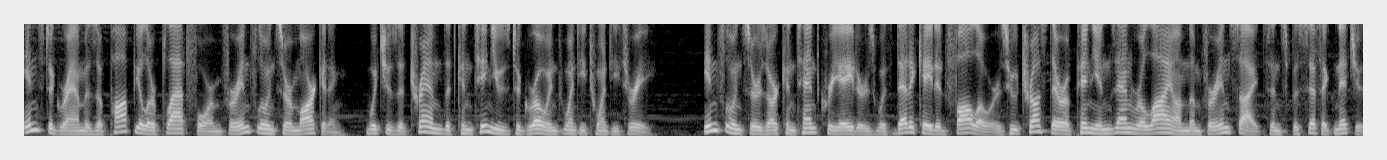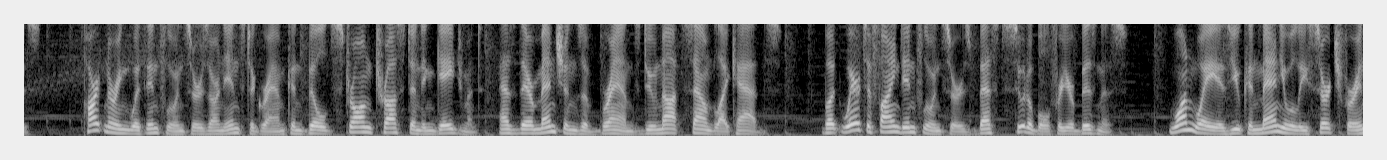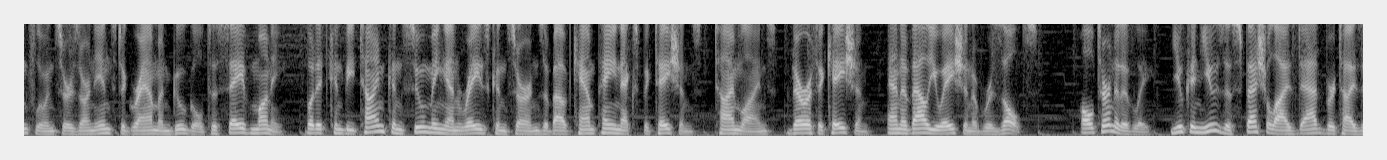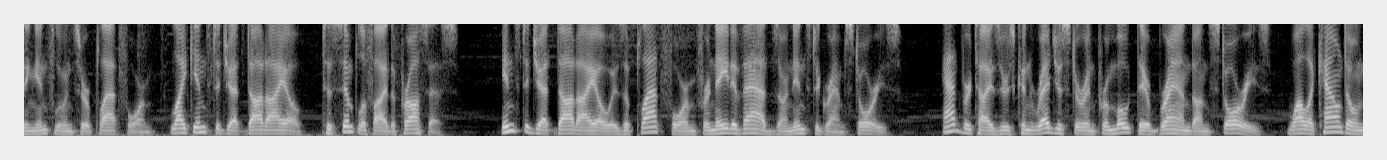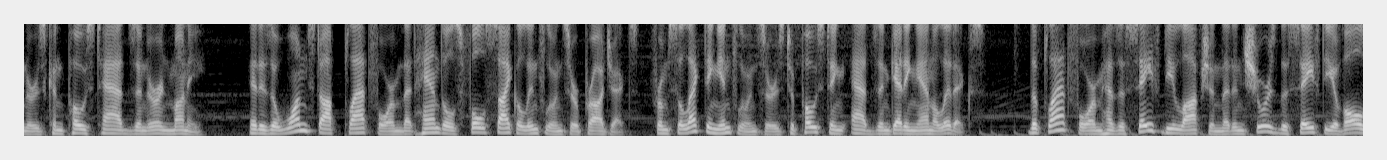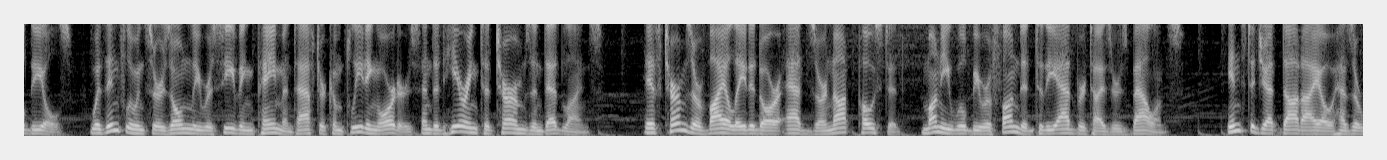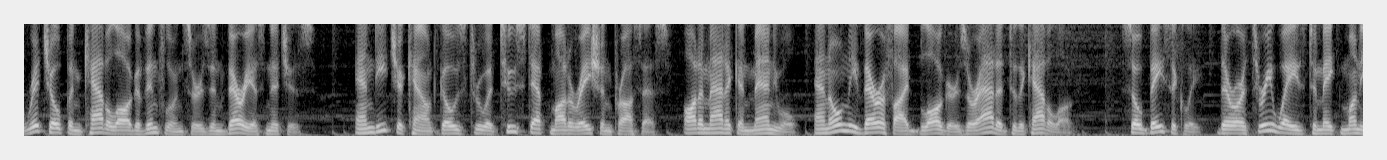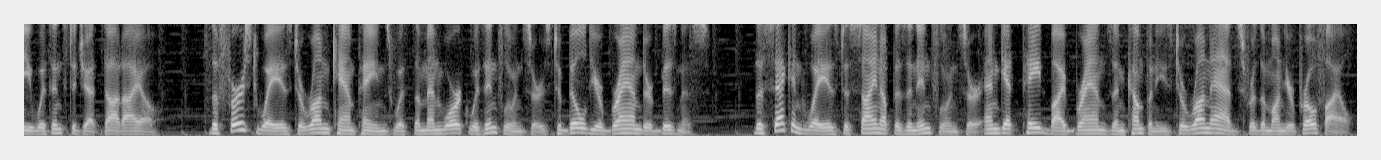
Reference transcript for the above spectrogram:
Instagram is a popular platform for influencer marketing, which is a trend that continues to grow in 2023. Influencers are content creators with dedicated followers who trust their opinions and rely on them for insights in specific niches. Partnering with influencers on Instagram can build strong trust and engagement, as their mentions of brands do not sound like ads. But where to find influencers best suitable for your business? One way is you can manually search for influencers on Instagram and Google to save money, but it can be time consuming and raise concerns about campaign expectations, timelines, verification, and evaluation of results. Alternatively, you can use a specialized advertising influencer platform, like Instajet.io, to simplify the process. Instajet.io is a platform for native ads on Instagram stories. Advertisers can register and promote their brand on stories, while account owners can post ads and earn money. It is a one-stop platform that handles full-cycle influencer projects, from selecting influencers to posting ads and getting analytics. The platform has a safe deal option that ensures the safety of all deals, with influencers only receiving payment after completing orders and adhering to terms and deadlines. If terms are violated or ads are not posted, money will be refunded to the advertiser's balance. Instajet.io has a rich open catalog of influencers in various niches. And each account goes through a two-step moderation process, automatic and manual, and only verified bloggers are added to the catalog. So basically, there are three ways to make money with Instajet.io. The first way is to run campaigns with them and work with influencers to build your brand or business. The second way is to sign up as an influencer and get paid by brands and companies to run ads for them on your profile.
